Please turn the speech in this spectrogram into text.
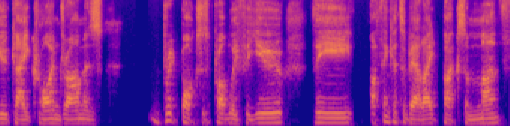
UK crime dramas, BritBox is probably for you. The I think it's about eight bucks a month.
